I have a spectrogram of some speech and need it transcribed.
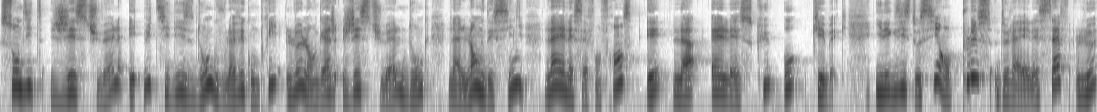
sont dites gestuelles et utilisent donc, vous l'avez compris, le langage gestuel, donc la langue des signes, la LSF en France et la LSQ au Québec. Il existe aussi en plus de la LSF le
